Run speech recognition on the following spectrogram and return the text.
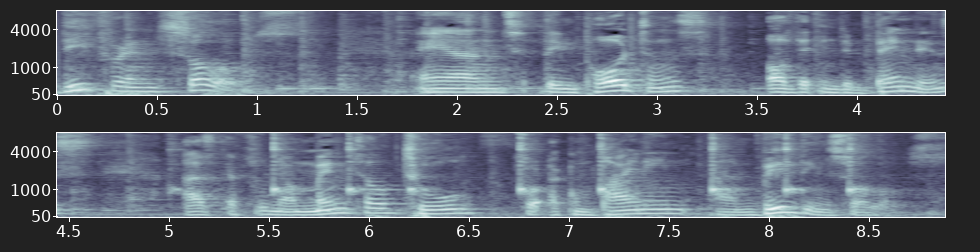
different solos and the importance of the independence as a fundamental tool for accompanying and building solos.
